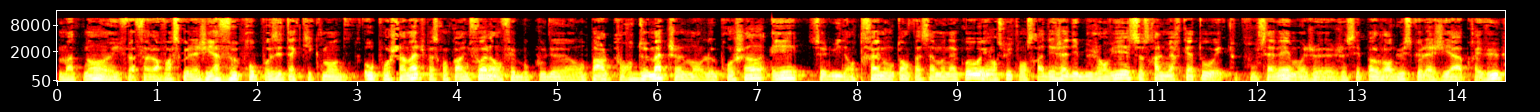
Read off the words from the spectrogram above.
Maintenant, il va falloir voir ce que la GIA veut proposer tactiquement au prochain match, parce qu'encore une fois, là, on fait beaucoup de, on parle pour deux matchs seulement, le prochain et celui dans très longtemps face à Monaco, et ensuite on sera déjà début janvier, et ce sera le mercato. Et tout, vous savez, moi, je je sais pas aujourd'hui ce que la GIA a prévu,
